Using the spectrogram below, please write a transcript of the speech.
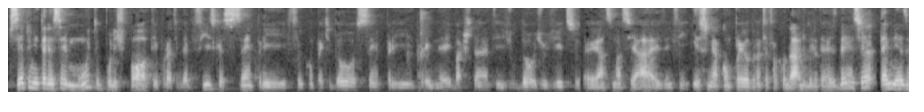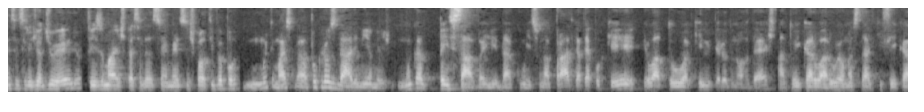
sempre me interessei muito por esporte e por atividade física, sempre fui competidor, sempre treinei bastante, judô, jiu-jitsu, é, artes marciais, enfim. Isso me acompanhou durante a faculdade, durante a residência, terminei a residência de cirurgia de joelho, fiz uma especialização especialização em medicina esportiva por, muito mais para por curiosidade minha mesmo. Nunca pensava em lidar com isso na prática, até porque eu atuo aqui no interior do Nordeste, atuo em Caruaru, é uma cidade que fica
